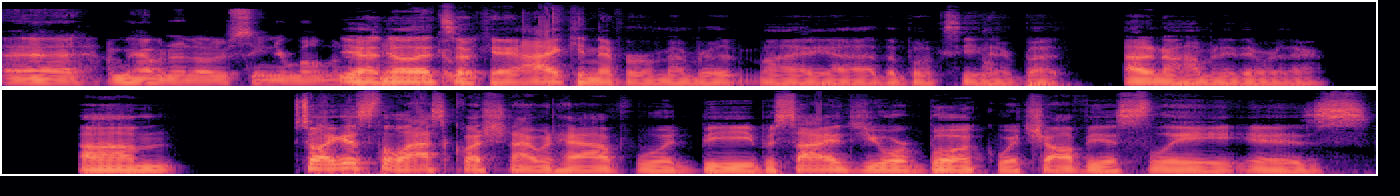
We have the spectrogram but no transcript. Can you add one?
uh I'm having another senior moment. Yeah, no, that's okay. I can never remember my uh the books either, but I don't know how many there were there. Um so I guess the last question I would have would be besides your book, which obviously is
